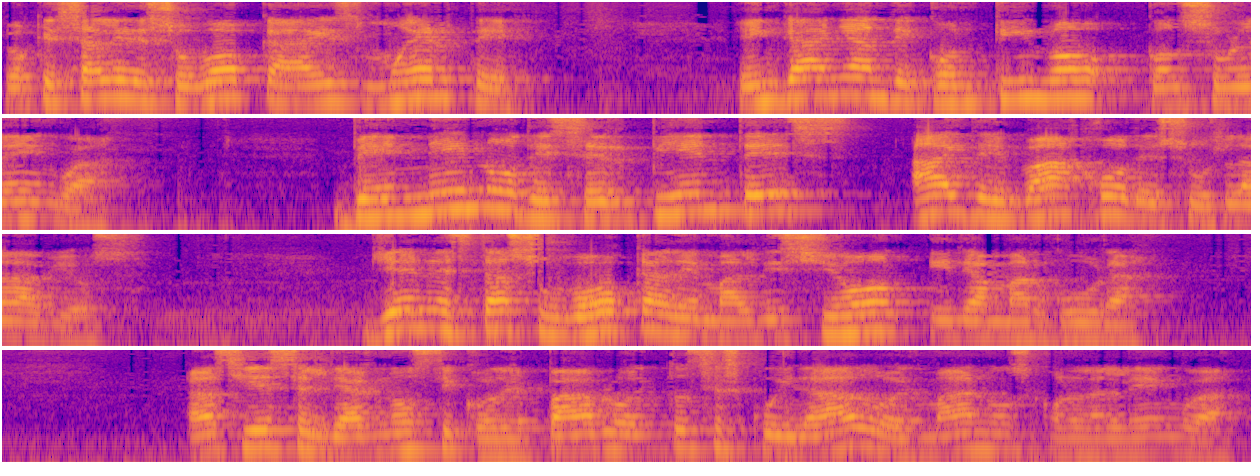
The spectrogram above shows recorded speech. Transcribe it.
lo que sale de su boca es muerte. Engañan de continuo con su lengua. Veneno de serpientes hay debajo de sus labios. Llena está su boca de maldición y de amargura. Así es el diagnóstico de Pablo. Entonces cuidado, hermanos, con la lengua.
